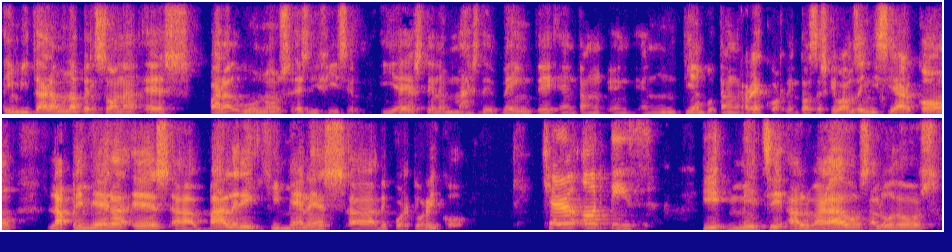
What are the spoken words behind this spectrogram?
invitar a una persona es para algunos es difícil y ellos tienen más de 20 en, tan, en, en un tiempo tan récord. Entonces, que vamos a iniciar con la primera es uh, Valerie Jiménez uh, de Puerto Rico. Cheryl Ortiz. Y Mitzi Alvarado, saludos.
